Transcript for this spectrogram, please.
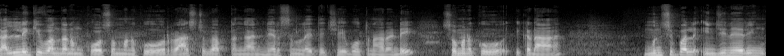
తల్లికి వందనం కోసం మనకు రాష్ట్ర వ్యాప్తంగా నిరసనలు అయితే చేయబోతున్నారండి. సో మనకు ఇక్కడ మున్సిపల్ ఇంజనీరింగ్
